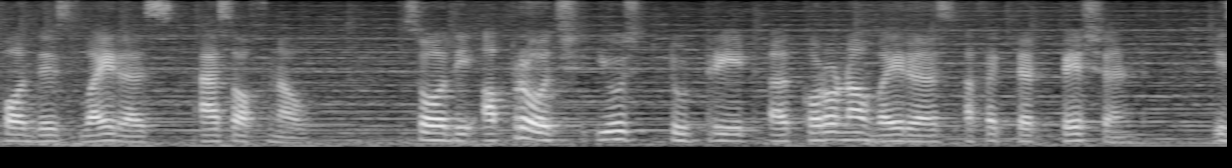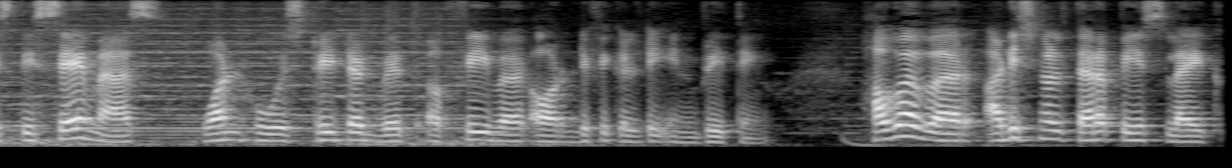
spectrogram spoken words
for this virus as of now. So, the approach used to treat a coronavirus affected patient is the same as one who is treated with a fever or difficulty in breathing. However, additional therapies like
